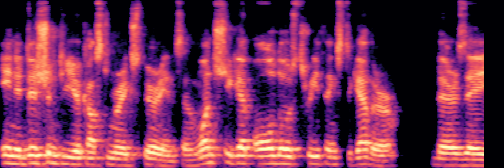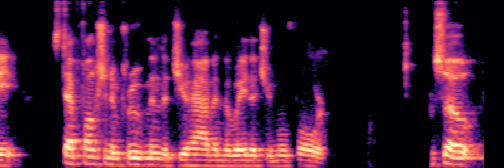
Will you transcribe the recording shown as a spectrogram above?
in addition to your customer experience. And once you get all those three things together, there's a step function improvement that you have in the way that you move forward. So,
